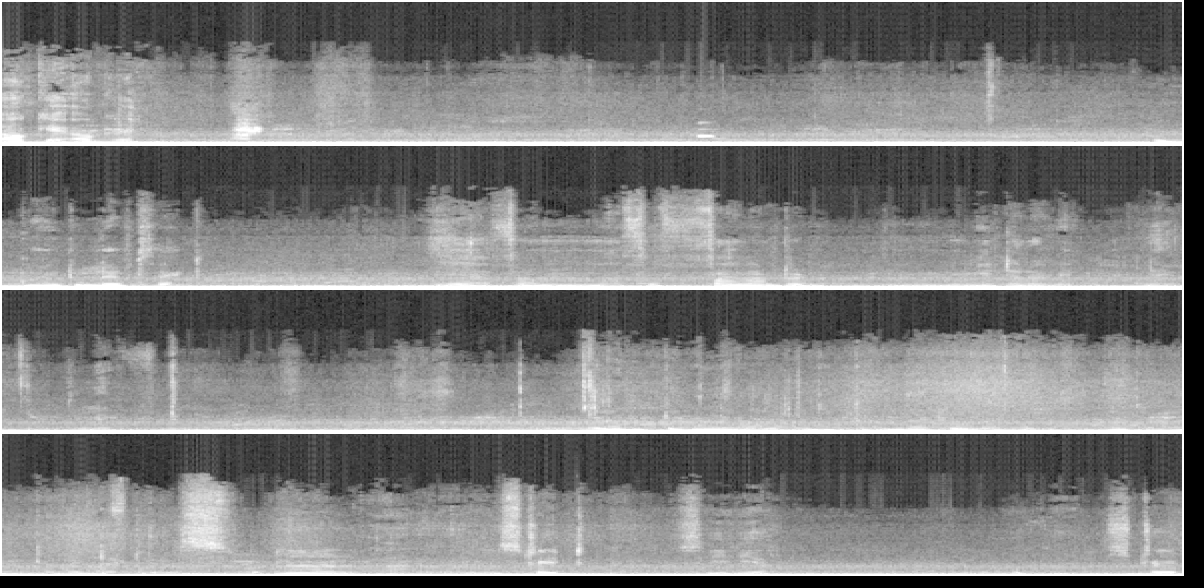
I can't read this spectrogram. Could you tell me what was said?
Okay. Okay. Okay. Going to left side. Yeah, from 500 meter away. Left, left. I have taken that road. Can I take this? No, no, no, uh, straight. See here. Okay. Straight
